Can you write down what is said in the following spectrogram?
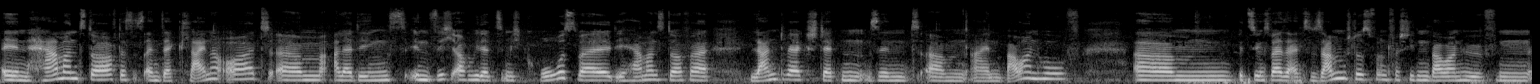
in Hermannsdorf. Das ist ein sehr kleiner Ort, ähm, allerdings in sich auch wieder ziemlich groß, weil die Hermannsdorfer Landwerkstätten sind ähm, ein Bauernhof ähm, beziehungsweise ein Zusammenschluss von verschiedenen Bauernhöfen,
